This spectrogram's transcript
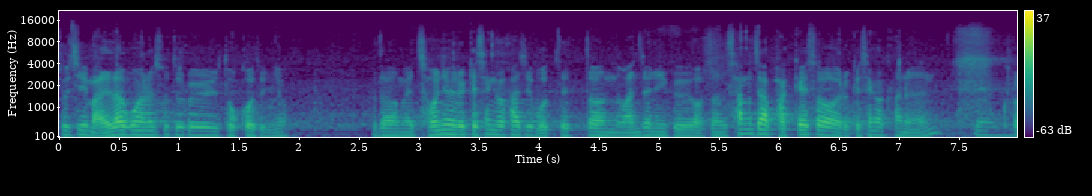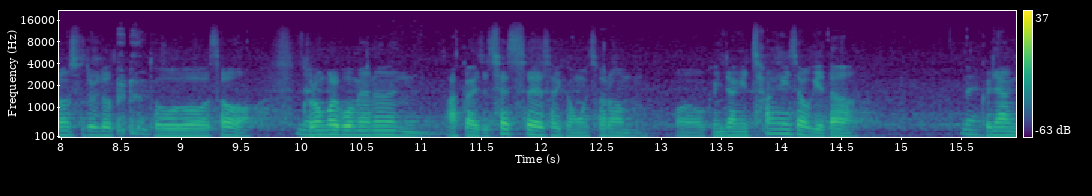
두지 말라고 하는 수들을 뒀거든요. 그 다음에 전혀 이렇게 생각하지 못했던 완전히 그 어떤 상자 밖에서 이렇게 생각하는 네. 그런 수들도 둬서 네. 그런 걸 보면은 아까 이제 체스에서의 경우처럼 어, 굉장히 창의적이다. 네, 그냥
